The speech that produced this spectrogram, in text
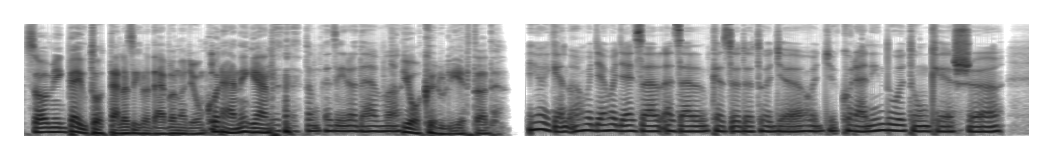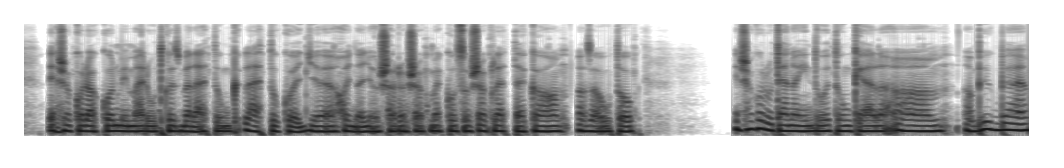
Szóval még bejutottál az irodába nagyon korán, igen. igen. Bejutottunk az irodába. Jól körülírtad. Ja, igen, hogy, hogy ezzel, ezzel kezdődött, hogy, hogy korán indultunk, és és akkor, akkor mi már útközben láttunk, láttuk, hogy, hogy nagyon sarosak, meg koszosak lettek a, az autók. És akkor utána indultunk el a, a bükkbe,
